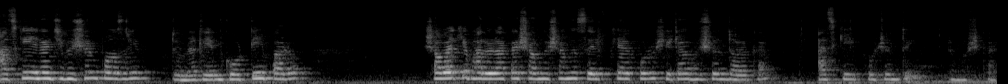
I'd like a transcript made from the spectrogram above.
আজকে এনার্জি ভীষণ পজিটিভ তোমরা ক্লেম করতেই পারো। সবাইকে ভালো রাখার সঙ্গে সঙ্গে সেলফ কেয়ার করো, সেটাও ভীষণ দরকার। আজকে এই পর্যন্তই, নমস্কার।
